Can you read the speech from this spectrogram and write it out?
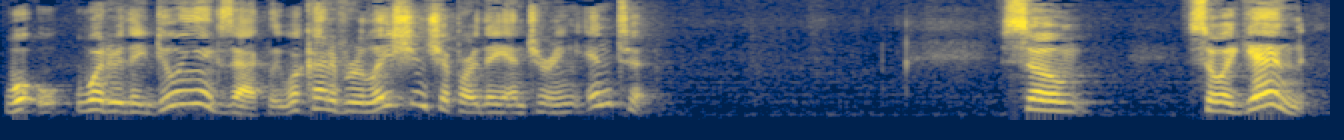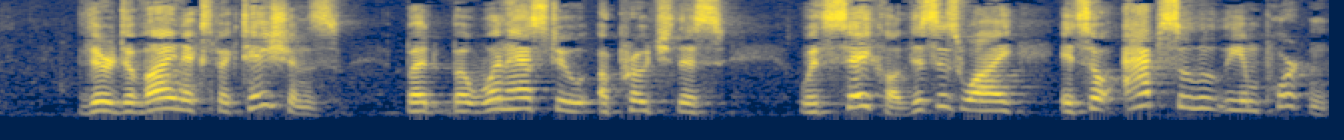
what, what are they doing exactly? What kind of relationship are they entering into? So, so again, they're divine expectations, but, but one has to approach this with seichel. This is why it's so absolutely important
